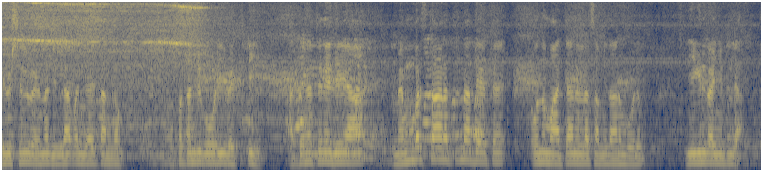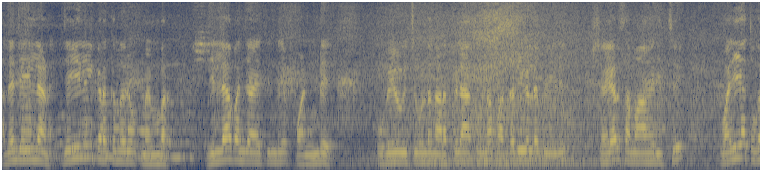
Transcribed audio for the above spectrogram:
ഡിവിഷനിൽ വരുന്ന ജില്ലാ പഞ്ചായത്ത് അംഗം മുപ്പത്തഞ്ച് കോടി വെട്ടി. അദ്ദേഹത്തിനെതിരെ ആ മെമ്പർ സ്ഥാനത്ത് നിന്ന് അദ്ദേഹത്തെ ഒന്ന് മാറ്റാനുള്ള സംവിധാനം പോലും ലീഗിന് കഴിഞ്ഞിട്ടില്ല. അദ്ദേഹം ജയിലിലാണ്. ജയിലിൽ കിടക്കുന്ന ഒരു മെമ്പർ ജില്ലാ പഞ്ചായത്തിന്റെ ഫണ്ട് ഉപയോഗിച്ചുകൊണ്ട് നടപ്പിലാക്കുന്ന പദ്ധതികളുടെ പേരിൽ ഷെയർ സമാഹരിച്ച് വലിയ തുക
